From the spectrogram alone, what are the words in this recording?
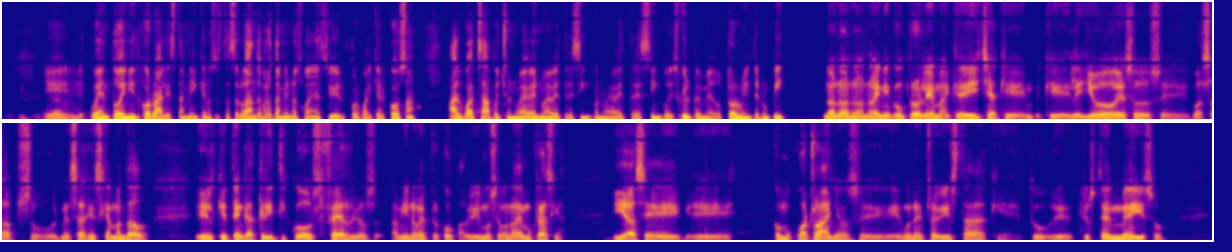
eh, le cuento, Enid Corrales también que nos está saludando, pero también nos pueden escribir por cualquier cosa al WhatsApp 899-359-35. Discúlpeme, doctor, lo interrumpí. No, no, no, no hay ningún problema. Hay que dicha que, que leyó esos eh, WhatsApps o mensajes que ha mandado. El que tenga críticos férreos a mí no me preocupa. Vivimos en una democracia. Y hace eh, como cuatro años, en una entrevista que, tú, que usted me hizo,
